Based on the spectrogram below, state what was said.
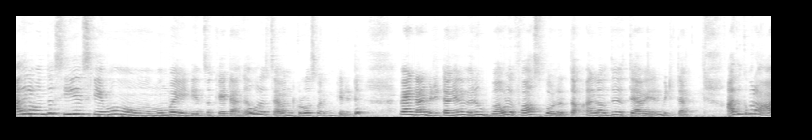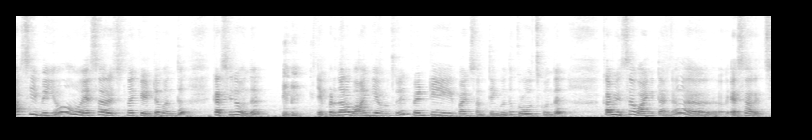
அதில் வந்து சிஎஸ்கேவும் மும்பை இந்தியன்ஸும் கேட்டாங்க. ஒரு செவன் க்ரோஸ் வரைக்கும் கேட்டுட்டு வேண்டாம்னு விட்டுட்டாங்க. ஏன்னா வெறும் பவுலர் ஃபாஸ்ட் பவுலர் தான். அதெல்லாம் வந்து தேவையில்லைன்னு விட்டுட்டாங்க. அதுக்கப்புறம் ஆர்சிபியும் எஸ்ஆர்ஹெச் தான் கேட்டு வந்து கடைசியில் வந்து எப்படி இருந்தாலும் வாங்கி ஆகணும்னு சொல்லி டுவெண்ட்டி பாயிண்ட் சம்திங் வந்து க்ரோஸ்க்கு வந்து கம்யூன்ஸாக வாங்கிட்டாங்க எஸ்ஆர்ஹெச்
